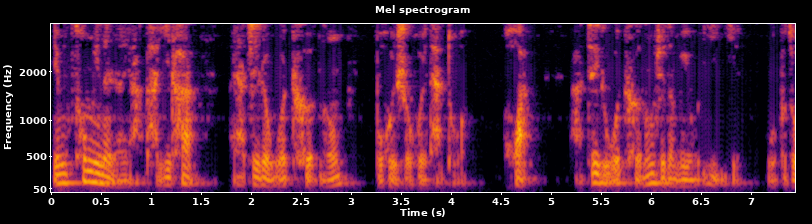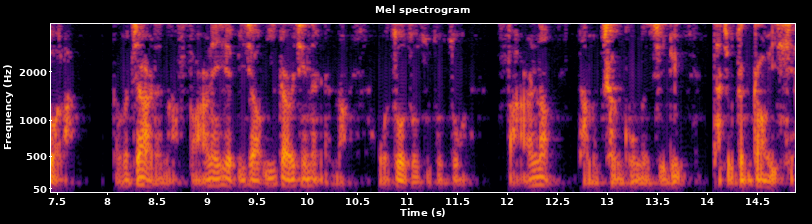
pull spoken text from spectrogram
因为聪明的人呀，他一看，哎呀，这个我可能不会收获太多，换啊，这个我可能觉得没有意义，我不做了。那么这样的呢，反而那些比较一根筋的人呢，我做做做做做。反而呢，他们成功的几率他就更高一些。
